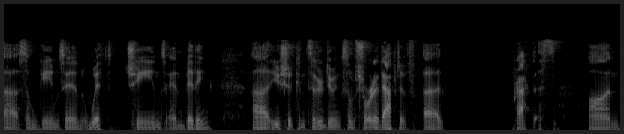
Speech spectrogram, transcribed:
uh, some games in with chains and bidding. Uh, you should consider doing some short adaptive uh, practice on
